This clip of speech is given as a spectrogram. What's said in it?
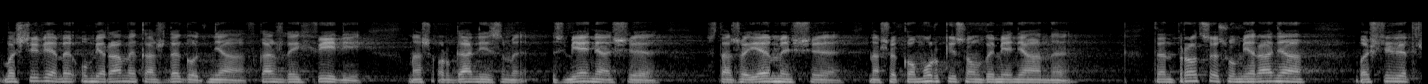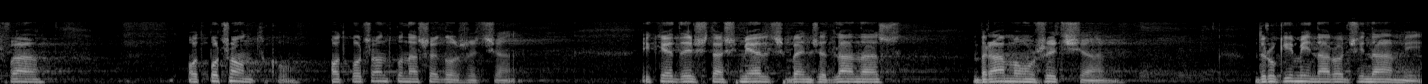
Właściwie my umieramy każdego dnia, w każdej chwili. Nasz organizm zmienia się, starzejemy się, nasze komórki są wymieniane. Ten proces umierania właściwie trwa od początku, od początku naszego życia. I kiedyś ta śmierć będzie dla nas bramą życia, drugimi narodzinami.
